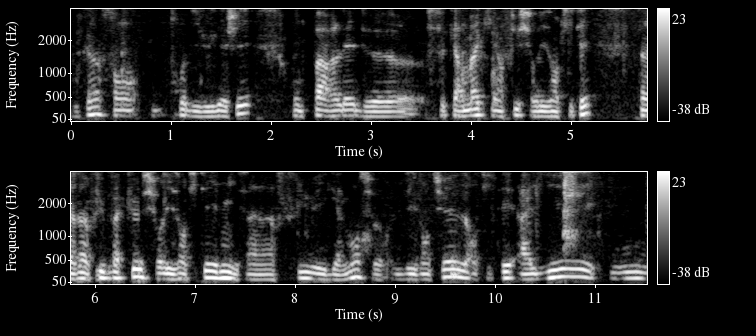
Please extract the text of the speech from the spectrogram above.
bouquins, sans trop divulgacher. On parlait de ce karma qui influe sur les entités. Ça n'influe pas que sur les entités ennemies, ça influe également sur d'éventuelles entités alliées ou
